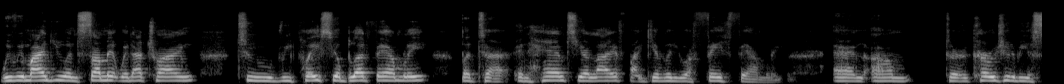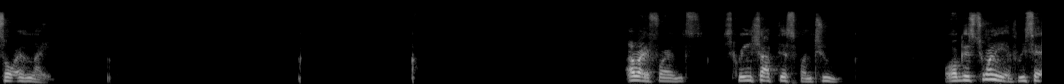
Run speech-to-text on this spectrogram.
We remind you in Summit, we're not trying to replace your blood family, but to enhance your life by giving you a faith family and um, to encourage you to be a salt and light. All right, friends, screenshot this one too. August 20th, we said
